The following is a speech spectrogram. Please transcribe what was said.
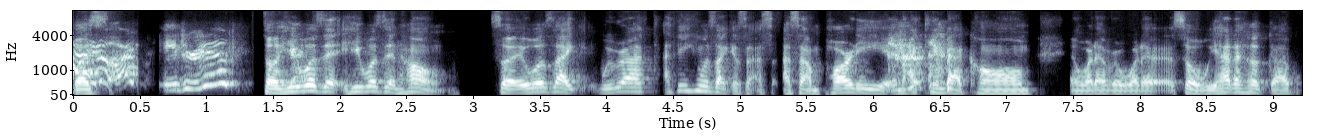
yeah, was- I know. I'm Adrian. so he Okay. wasn't he wasn't home. So it was like we were at, I think he was like at, at some party and I came back home and whatever, whatever. So we had a hookup.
